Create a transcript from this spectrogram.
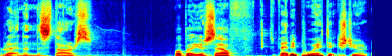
written in the stars. What about yourself? It's very poetic, Stuart.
